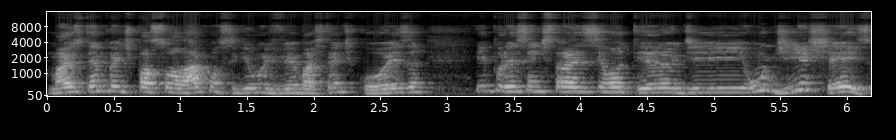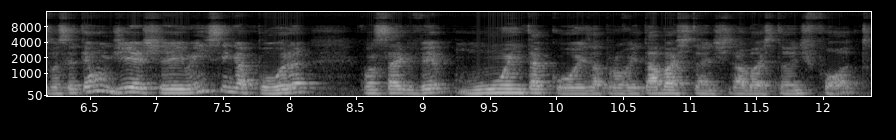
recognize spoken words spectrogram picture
Mas o tempo que a gente passou lá, conseguimos ver bastante coisa. E por isso a gente traz esse roteiro de um dia cheio. Se você tem um dia cheio em Singapura, consegue ver muita coisa, aproveitar bastante, tirar bastante foto.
